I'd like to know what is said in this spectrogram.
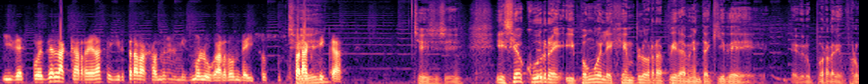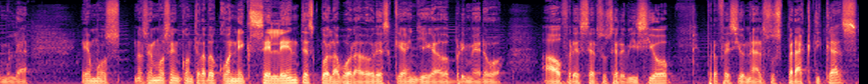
y después de la carrera seguir trabajando en el mismo lugar donde hizo sus prácticas. Sí, sí, sí. Y si ocurre, y pongo el ejemplo rápidamente aquí de, de Grupo Radio Fórmula, hemos, nos hemos encontrado con excelentes colaboradores que han llegado primero a ofrecer su servicio profesional, sus prácticas.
